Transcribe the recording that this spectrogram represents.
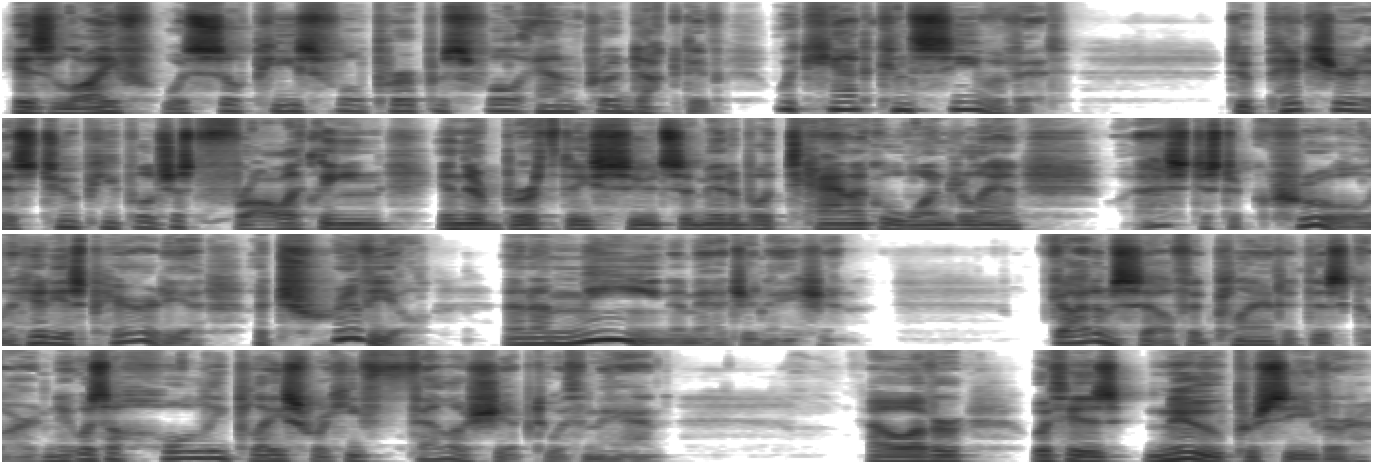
His life was so peaceful, purposeful, and productive. We can't conceive of it to picture it as two people just frolicking in their birthday suits amid a botanical wonderland, that's just a cruel and hideous parody, a, a trivial and a mean imagination. God Himself had planted this garden. It was a holy place where He fellowshipped with man. However, with His new perceiver,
